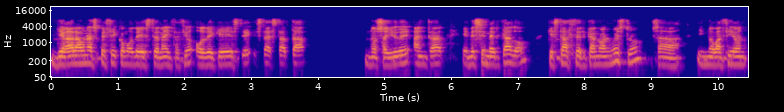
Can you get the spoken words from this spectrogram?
llegar a una especie como de externalización o de que este, esta startup nos ayude a entrar en ese mercado que está cercano al nuestro, esa innovación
